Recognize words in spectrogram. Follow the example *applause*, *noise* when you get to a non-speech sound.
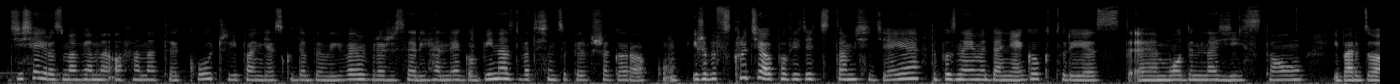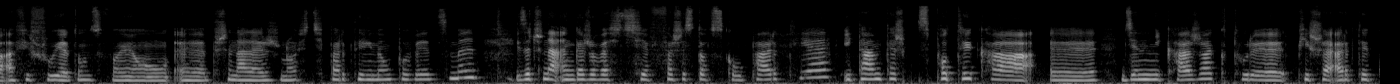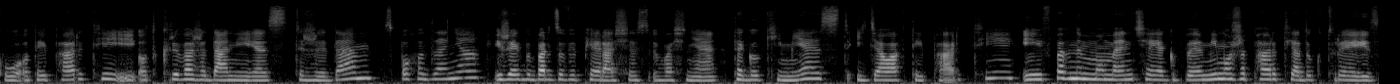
Dzisiaj rozmawiamy o Fanatyku, czyli po angielsku The Believer w reżyserii Henry'ego Bina z 2001 roku. I żeby w skrócie opowiedzieć, co tam się dzieje, to poznajemy Daniego, który jest e, młodym nazistą i bardzo afiszuje tą swoją e, przynależność partyjną, powiedzmy. I zaczyna angażować się w faszystowską partię i tam też spotyka e, dziennikarza, który pisze artykuł o tej partii i odkrywa, że Dani jest Żydem z pochodzenia i że jakby bardzo wypiera się właśnie tego, kim jest i działa w tej partii. I w pewnym momencie jakby, mimo że partia, do której,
